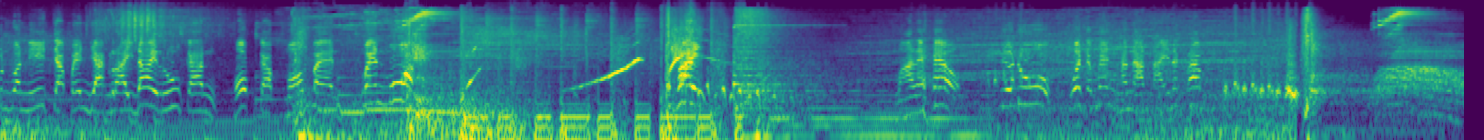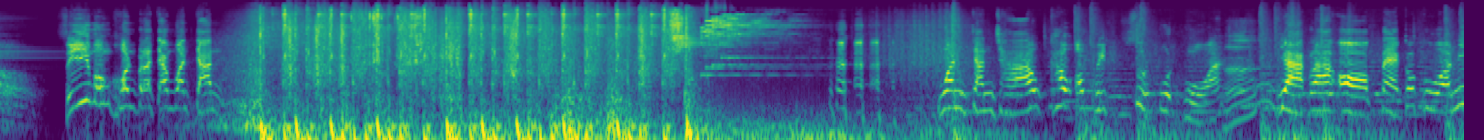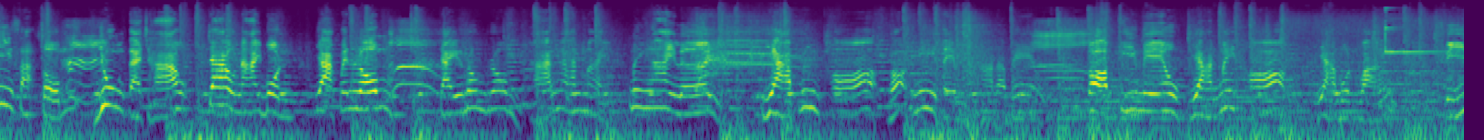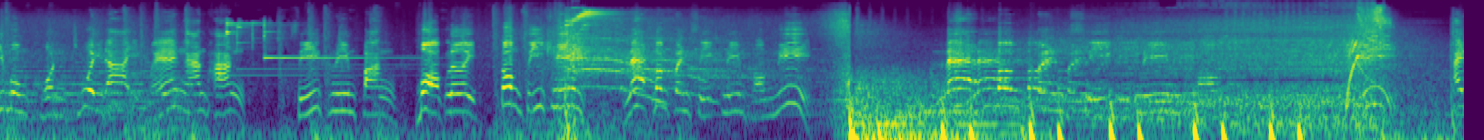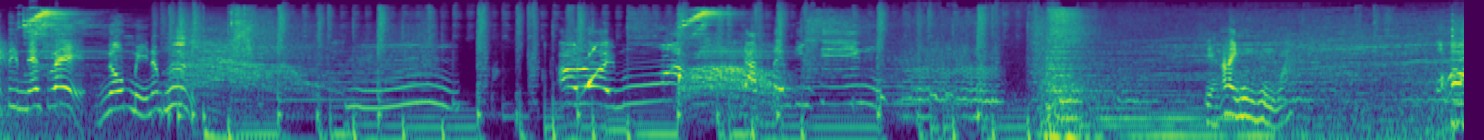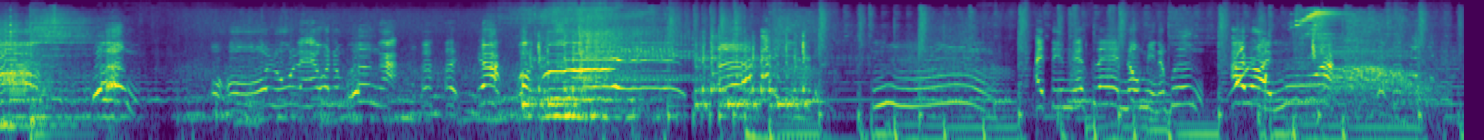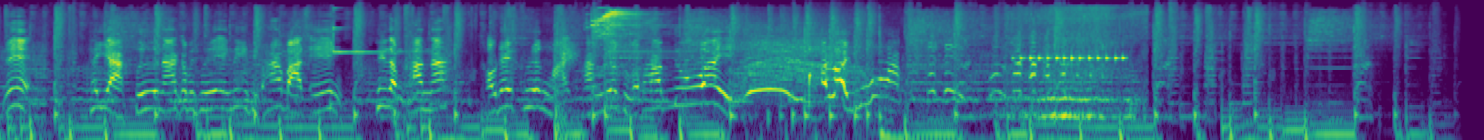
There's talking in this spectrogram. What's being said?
คุณวันนี้จะเป็นอย่างไรได้รู้กัน พบกับหมอแปนแม่นม่วงไปมาแล้ว เดี๋ยวดูว่าจะแม่นขนาดไหนนะครับ สีมงคลประจำวันจันทร์ วันจันทร์เช้าเข้าออฟฟิศสุดปวดหัว อยากลาออกแต่ก็กลัวหนี้สะสม ยุ่งแต่เช้า เจ้านายบน่นอยากเป็นลม ใจร่มร่มๆหางานใหม่ ไม่ง่ายเลย อย่าเพิ่งท้อ เพราะหนี้เต็มคาราเบล ตอบอีเมลอย่างไม่ท้อ อย่าหมดหวัง สีมงคลช่วยได้แม้งานพัง สีครีมปัง บอกเลยต้องสีครีม และต้องเป็นสีครีมของนี่ และต้องเป็นสีครีมของนี่ ไอติมเนสเล่นมหมีน้ำผึ้งอร่อยมากจัดเต็มจริง ๆ เสียงอะไรหึ่งหึ่งๆวะโอ้โหพึ่งโอ้โห รู้แล้วว่าน้ำผึ้งอะเฮ้ยอย่า ติมเนสเล่นมหมีน้ำผึ้งอร่อยมากนี่ถ้าอยากซื้อนะก็ไปซื้อเองนี่ 15 บาทเอง ที่สำคัญนะ เขาได้เครื่องหมายทางเลือกสุขภาพด้วย อร่อยมาก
